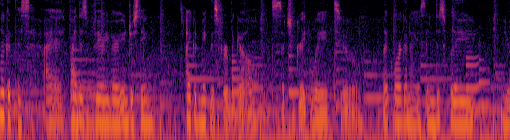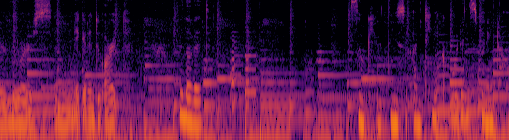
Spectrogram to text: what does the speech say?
Look at this. I find this very, very interesting. I could make this for Miguel. It's such a great way to like organize and display your lures and make it into art. I love it. So cute, these antique wooden spinning tops.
